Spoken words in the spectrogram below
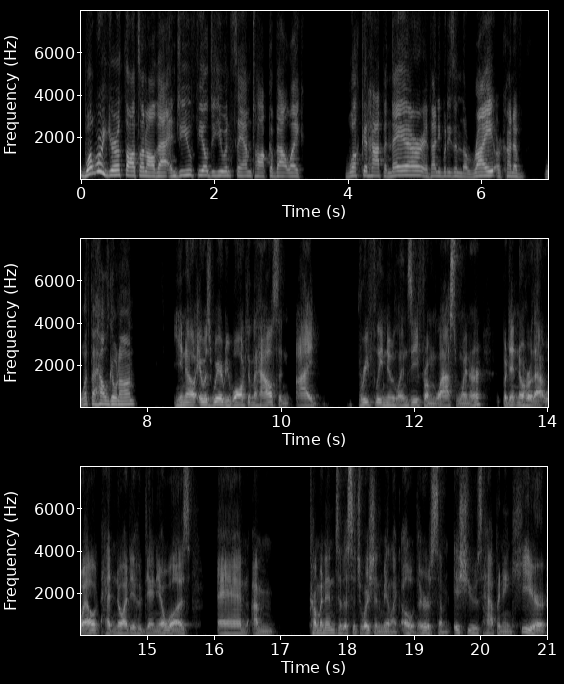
what were your thoughts on all that? And do you feel, do you and Sam talk about like what could happen there, if anybody's in the right, or kind of what the hell's going on? You know, it was weird. We walked in the house and I briefly knew Lindsay from last winter, but didn't know her that well, had no idea who Danielle was. And I'm coming into the situation and being like, oh, there's some issues happening here.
